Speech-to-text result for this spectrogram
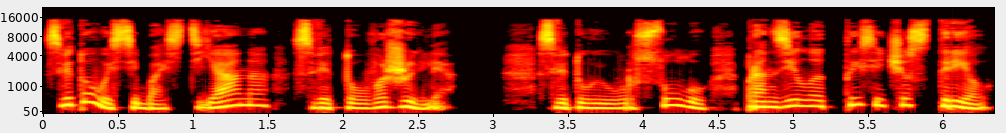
святого Себастьяна, святого Жиля. Святую Урсулу пронзила тысяча стрел,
